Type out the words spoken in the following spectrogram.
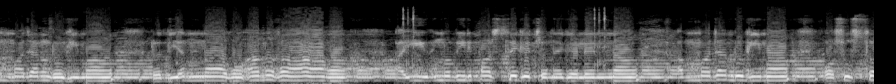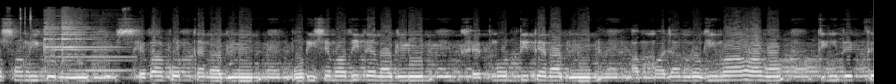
আম্মা জান রহিমা রাদিয়াল্লাহু আনহা। আইর নবীর পাশ থেকে চলে গেলেন না। আম্মাজান রহিমা অসুস্থ স্বামীকে নিয়ে সেবা করতে লাগলেন, পরিষেবা দিতে লাগলেন, খেদমত দিতে লাগলেন। আম্মাজান রহিমা তিনি দেখতে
